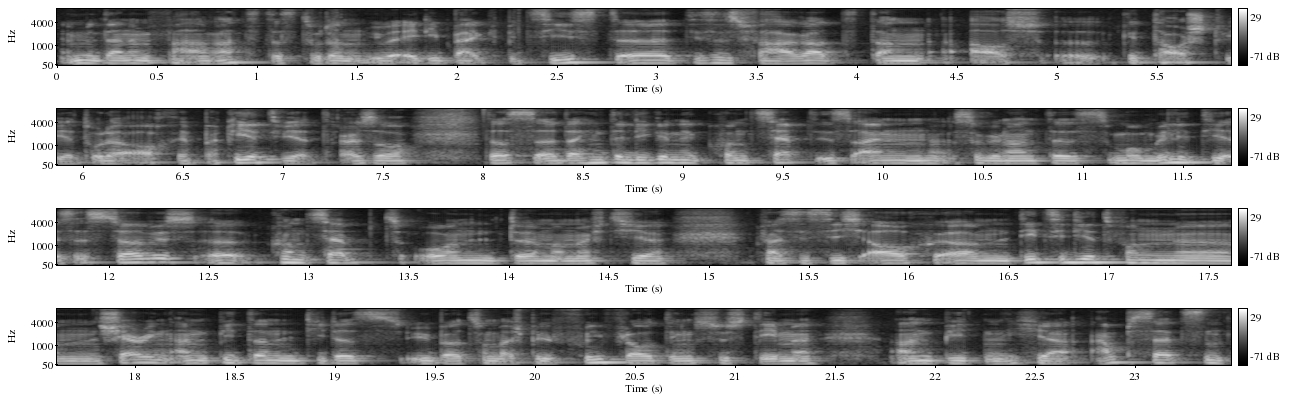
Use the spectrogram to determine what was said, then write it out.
äh, mit einem Fahrrad, das du dann über ED-Bike beziehst, äh, dieses Fahrrad dann ausgetauscht wird oder auch repariert wird. Also das äh, dahinterliegende Konzept ist ein sogenanntes Mobility as a Service äh, Konzept und äh, man möchte hier quasi sich auch ähm, dezidiert von ähm, Sharing-Anbietern, die das über zum Beispiel Free-Floating-Systeme anbieten, hier absetzen.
